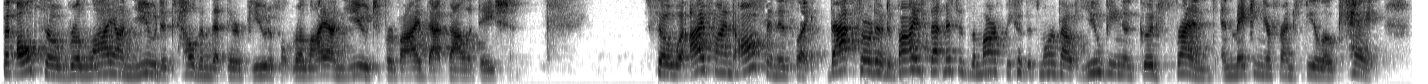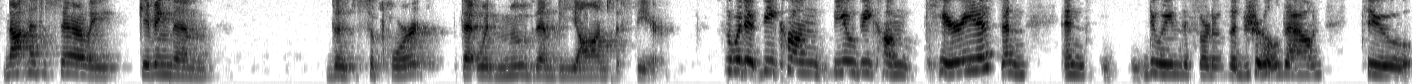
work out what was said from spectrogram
but also rely on you to tell them that they're beautiful rely on you to provide that validation so what i find often is like that sort of advice that misses the mark because it's more about you being a good friend and making your friend feel okay not necessarily giving them the support that would move them beyond the fear so would it become you become curious and and doing the sort of the drill down to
